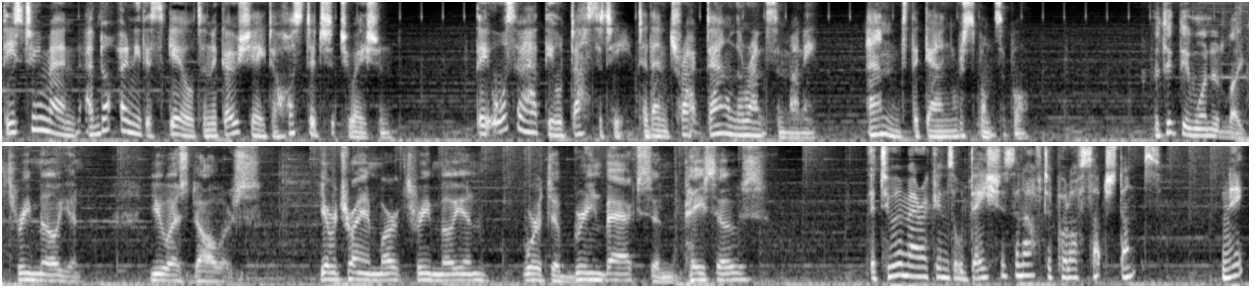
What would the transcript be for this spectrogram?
These two men had not only the skill to negotiate a hostage situation, they also had the audacity to then track down the ransom money and the gang responsible. I think they wanted like 3 million US dollars. You ever try and mark 3 million worth of greenbacks and pesos? The two Americans audacious enough to pull off such stunts? Nick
